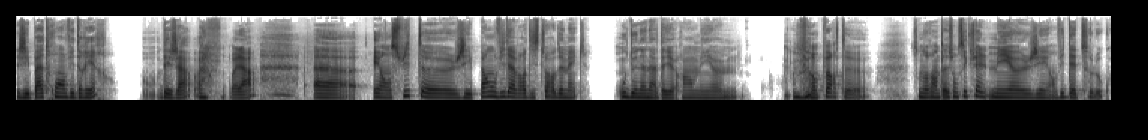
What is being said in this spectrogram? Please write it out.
j'ai pas trop envie de rire. Déjà, voilà. Et ensuite, euh, j'ai pas envie d'avoir d'histoire de mec. Ou de nana d'ailleurs, hein, mais euh, peu importe euh, son orientation sexuelle. Mais j'ai envie d'être solo, quoi.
